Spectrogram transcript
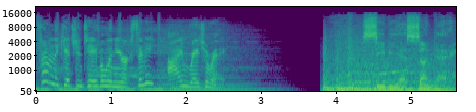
From the kitchen table in New York City, I'm Rachael Ray. CBS Sunday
